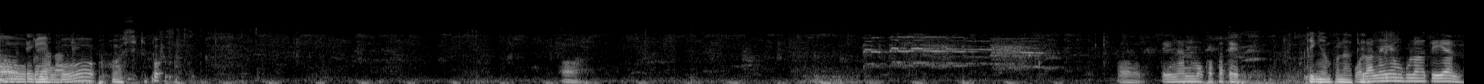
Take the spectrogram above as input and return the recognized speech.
Oh, okay po. Oh, sige po. Oh. Oh, tingnan mo kapatid. Tingnan po natin. Wala na yung bulate yan.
